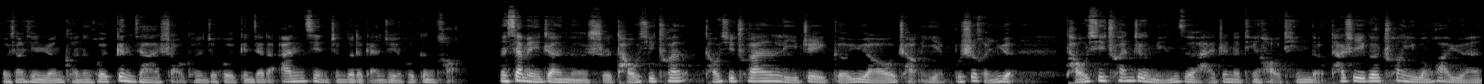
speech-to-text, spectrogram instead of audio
我相信人可能会更加少，可能就会更加的安静，整个的感觉也会更好。那下面一站呢是陶溪川，陶溪川离这个御窑厂也不是很远。陶溪川这个名字还真的挺好听的，它是一个创意文化园，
